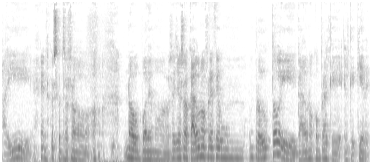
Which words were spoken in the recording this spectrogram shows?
ahí nosotros no, no podemos. Cada uno ofrece un, producto y cada uno compra el que, el que quiere.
